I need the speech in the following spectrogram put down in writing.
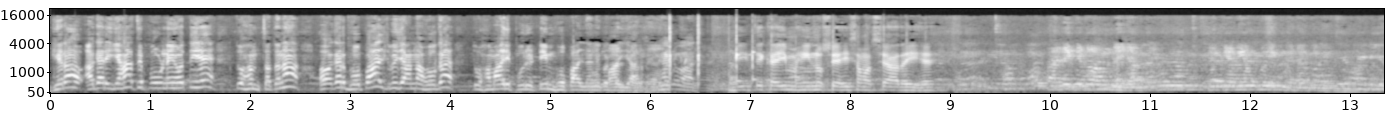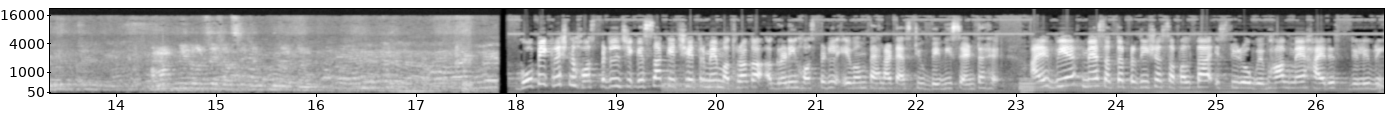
घेराव अगर यहाँ से पूर्ण नहीं होती है तो हम सतना और अगर भोपाल भी जाना होगा तो हमारी पूरी टीम भोपाल जाने को तैयार है। धन्यवाद बीते कई महीनों से यही समस्या आ रही है। पहले के तो हम नहीं जानते क्योंकि अभी हमको एक महीना के लिए हम अपनी तरफ़ से जल्द से जल्द पूरा करें गोपी कृष्ण हॉस्पिटल चिकित्सा के क्षेत्र में मथुरा का अग्रणी हॉस्पिटल एवं पहला टेस्ट ट्यूब बेबी सेंटर है। आईवीएफ में 70 प्रतिशत सफलता, स्त्री रोग विभाग में high risk delivery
